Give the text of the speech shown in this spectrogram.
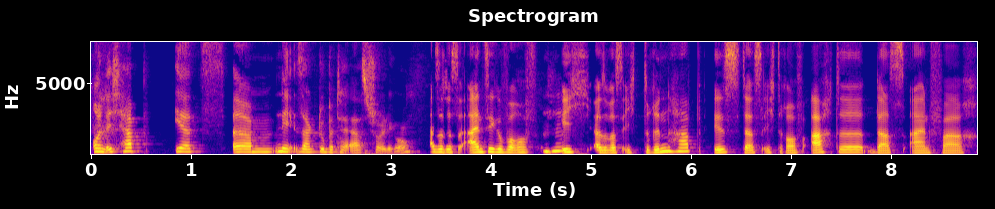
Und ich habe jetzt ähm, ne, sag du bitte erst, Entschuldigung. Also, das Einzige, worauf Mhm. ich also, was ich drin habe, ist, dass ich drauf achte, dass einfach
